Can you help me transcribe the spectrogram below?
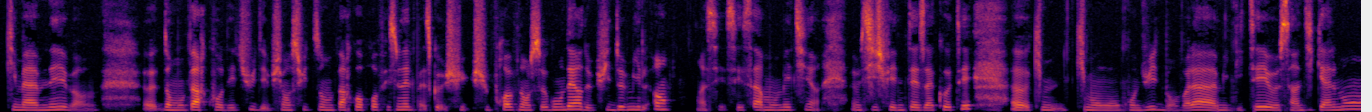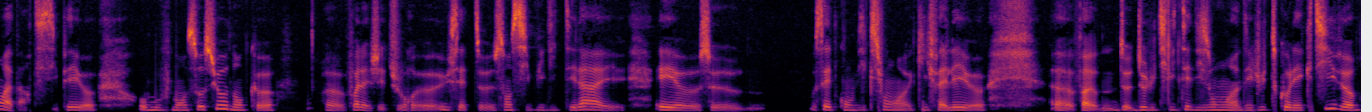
qui m'a amené ben, dans mon parcours d'études et puis ensuite dans mon parcours professionnel parce que je suis prof dans le secondaire depuis 2001. C'est ça mon métier, hein. même si je fais une thèse à côté, qui, m'ont conduite bon, voilà, à militer syndicalement, à participer aux mouvements sociaux. Donc voilà, j'ai toujours eu cette sensibilité-là et, cette conviction qu'il fallait, de, de l'utilité, disons, hein, des luttes collectives.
